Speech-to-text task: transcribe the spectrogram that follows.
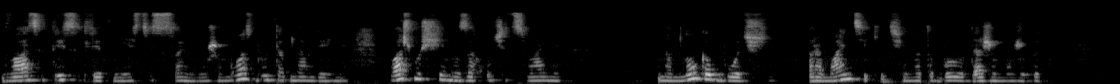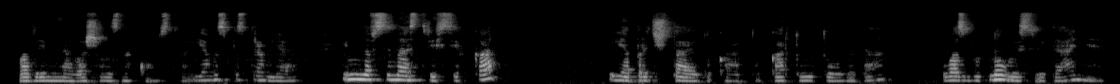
20-30 лет вместе со своим мужем, у вас будет обновление. Ваш мужчина захочет с вами намного больше романтики, чем это было даже, может быть, во времена вашего знакомства. Я вас поздравляю. Именно в синастре всех карт, я прочитаю эту карту, карту итога, да, у вас будут новые свидания,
